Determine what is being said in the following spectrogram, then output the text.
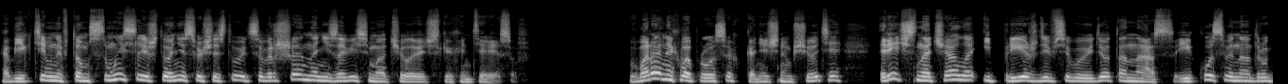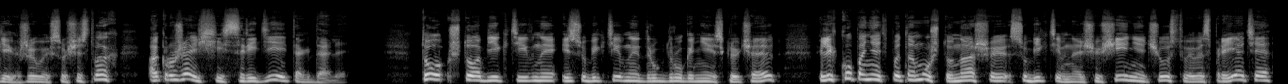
объективны в том смысле, что они существуют совершенно независимо от человеческих интересов. В моральных вопросах, в конечном счете, речь сначала и прежде всего идет о нас и косвенно о других живых существах, окружающей среде и так далее. То, что объективное и субъективное друг друга не исключают, легко понять потому, что наши субъективные ощущения, чувства и восприятия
